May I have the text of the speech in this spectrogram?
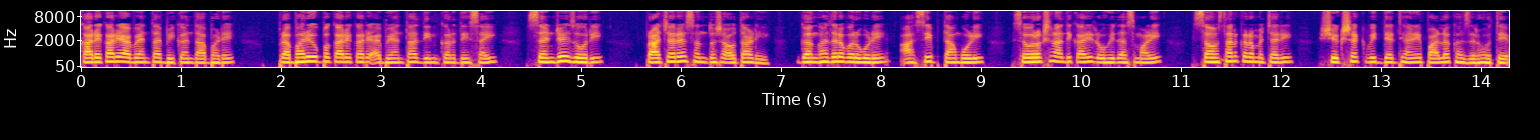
कार्यकारी अभियंता भिकन दाभाडे प्रभारी उपकार्यकारी अभियंता दिनकर देसाई संजय जोरी प्राचार्य संतोष अवताडे गंगाधर वरगुडे आसिफ तांबोळी संरक्षण अधिकारी रोहिदास माळी संस्थान कर्मचारी शिक्षक विद्यार्थी आणि पालक हजर होते.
